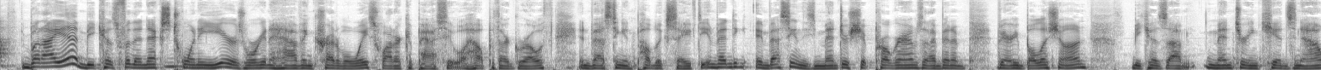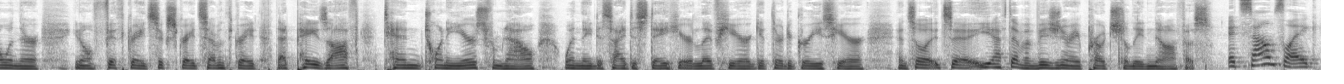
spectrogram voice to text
but I am because for the next mm-hmm. 20 years, we're going to have incredible wastewater capacity that will help with our growth, investing in public safety, investing, investing in these mentorship programs that I've been very bullish on because um, mentoring kids now when they're you know fifth grade sixth grade seventh grade that pays off 10 20 years from now when they decide to stay here live here get their degrees here. And so it's a you have to have a visionary approach to leading the office. It sounds like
